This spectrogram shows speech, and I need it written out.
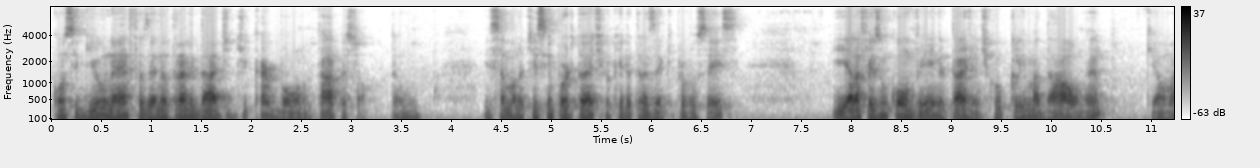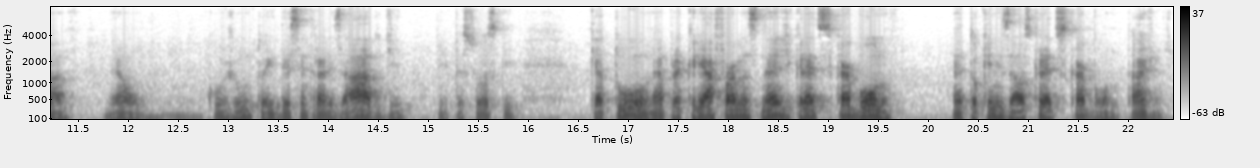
conseguiu, né, fazer a neutralidade de carbono, tá, pessoal? Então, isso é uma notícia importante que eu queria trazer aqui para vocês. E ela fez um convênio, tá, gente, com o Clima DAO, né, que é uma, né, um conjunto aí descentralizado de, de pessoas que, que atuam, né, para criar formas, né, de créditos de carbono, né, tokenizar os créditos de carbono, tá, gente?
